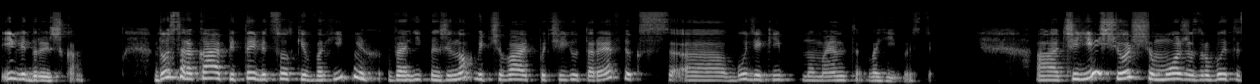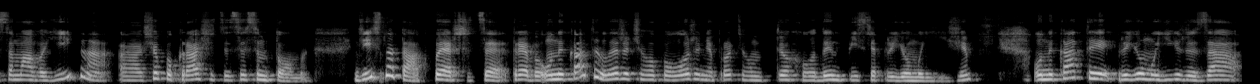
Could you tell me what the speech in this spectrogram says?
і відрижка. До 45% вагітних, вагітних жінок відчувають печію та рефлюкс е, будь-який момент вагітності. Чи є щось, що може зробити сама вагітна, а, щоб покращити ці симптоми? Дійсно так. Перше, це треба уникати лежачого положення протягом трьох годин після прийому їжі, уникати прийому їжі за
